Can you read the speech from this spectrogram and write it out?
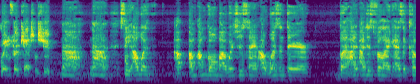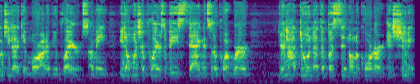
waiting for a catch and shoot. Nah, nah. See, I was I, am I'm going by what you're saying. I wasn't there, but I, I just feel like as a coach, you got to get more out of your players. I mean, you don't want your players to be stagnant to the point where you're not doing nothing but sitting on the corner and shooting.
